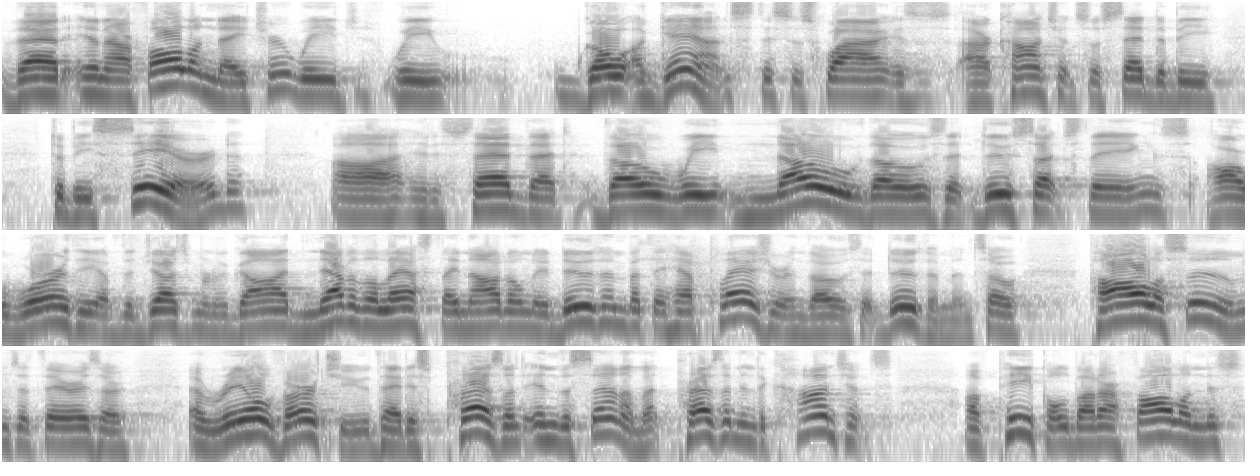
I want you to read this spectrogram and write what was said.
that in our fallen nature we, we, go against. This is why our conscience is said to be, to be seared. Uh, it is said that though we know those that do such things are worthy of the judgment of God, nevertheless they not only do them, but they have pleasure in those that do them. And so Paul assumes that there is a, a real virtue that is present in the sentiment, present in the conscience of people, but our fallenness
